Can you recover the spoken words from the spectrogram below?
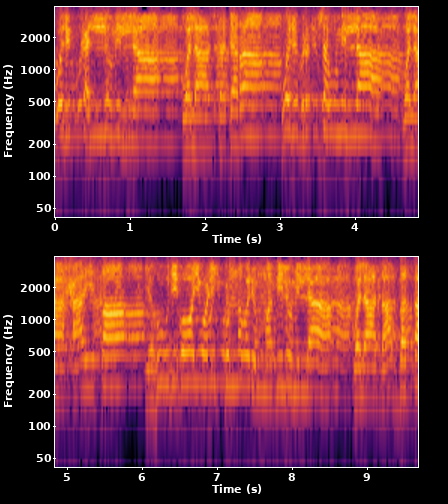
ഒരു കല്ലുമില്ല വലാ സജറ ഒരു വൃക്ഷവുമില്ല വലാ ഹായിത യഹൂദി പോയി ഒളിക്കുന്ന ഒരു മതിലുമില്ല വലാ ദാബത്ത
